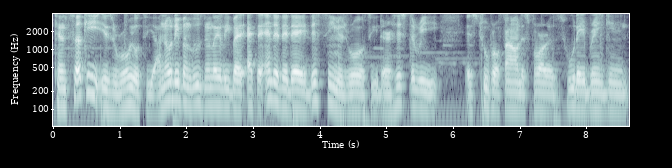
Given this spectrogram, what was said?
Kentucky is royalty. I know they've been losing lately, but at the end of the day, this team is royalty. Their history is too profound as far as who they bring in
